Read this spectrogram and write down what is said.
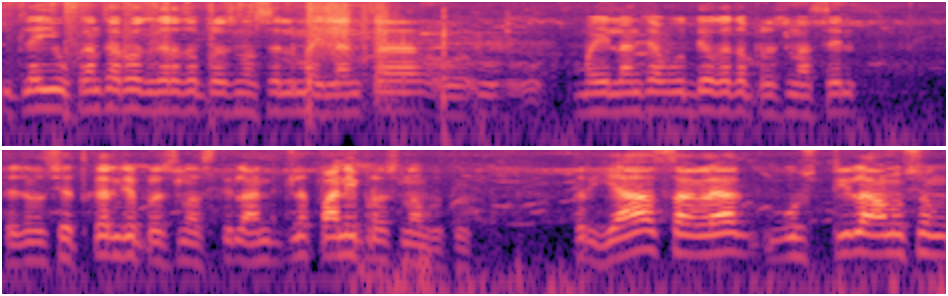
इथल्या युवकांचा रोजगाराचा प्रश्न असेल महिलांचा महिलांच्या उद्योगाचा प्रश्न असेल त्याच्यानंतर शेतकऱ्यांचे प्रश्न असतील आणि तिथला पाणी प्रश्न होते. तर या सगळ्या गोष्टीला अनुषंग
